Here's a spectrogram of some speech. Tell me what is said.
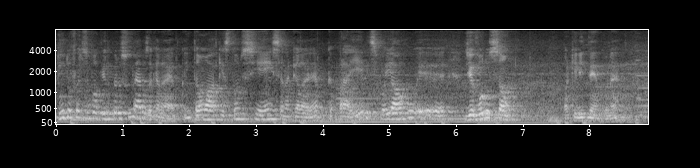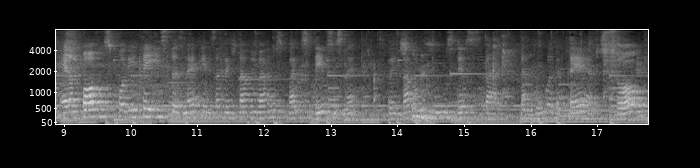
tudo foi desenvolvido pelos sumérios naquela época. Então a questão de ciência naquela época, para eles, foi algo é, de evolução para aquele tempo, né? Eram povos politeístas, né? Que eles acreditavam em vários, vários deuses, né? Acreditavam nos deuses da, da lua, da terra, do sol.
